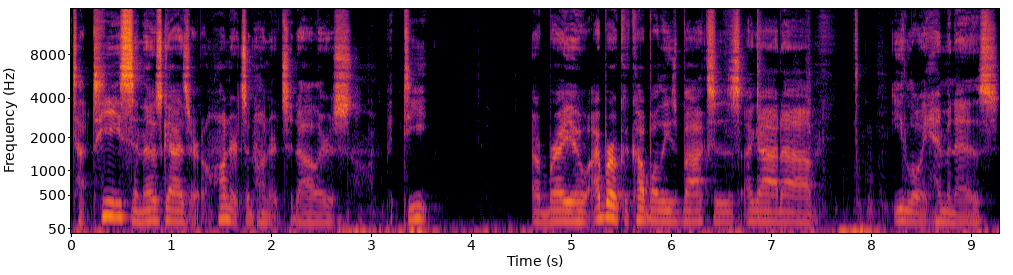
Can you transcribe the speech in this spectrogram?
Tatis, and those guys are hundreds and hundreds of dollars. Petit, Abreu. I broke a couple of these boxes. I got uh, Eloy Jimenez,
